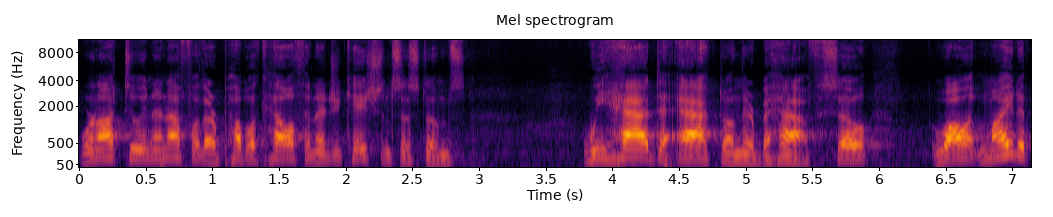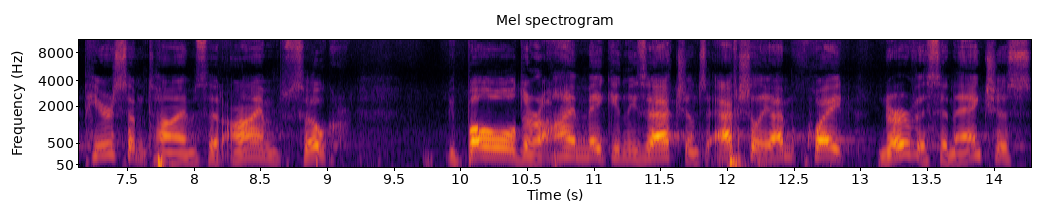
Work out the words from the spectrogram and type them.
We're not doing enough with our public health and education systems. We had to act on their behalf. So while it might appear sometimes that I'm so bold or I'm making these actions. Actually, I'm quite nervous and anxious,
